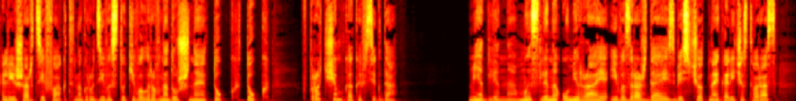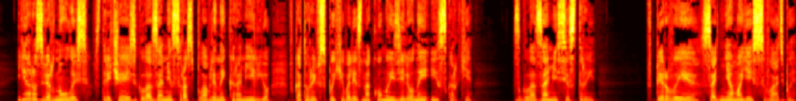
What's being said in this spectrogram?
Лишь артефакт на груди выстукивал равнодушное «тук-тук», впрочем, как и всегда. Медленно, мысленно умирая и возрождаясь бесчетное количество раз — я развернулась, встречаясь глазами с расплавленной карамелью, в которой вспыхивали знакомые зеленые искорки. С глазами сестры. Впервые со дня моей свадьбы.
